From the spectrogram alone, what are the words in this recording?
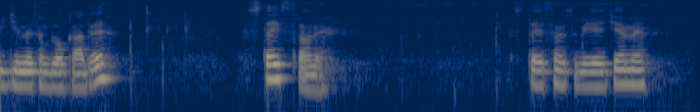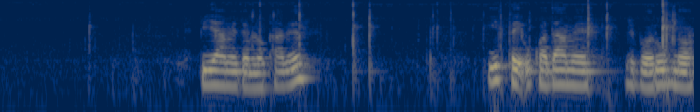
widzimy są blokady z tej strony. Z tej strony sobie jedziemy. Wbijamy te blokady. I tutaj układamy żeby równo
